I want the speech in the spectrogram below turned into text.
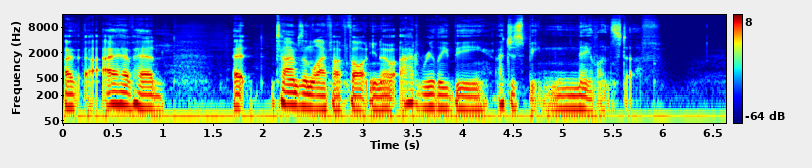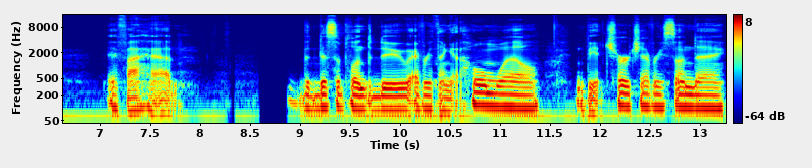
I I have had at times in life I've thought, you know, I'd really be, I'd just be nailing stuff if I had the discipline to do everything at home well, and be at church every Sunday,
